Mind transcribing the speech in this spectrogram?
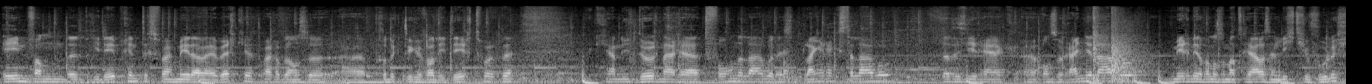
een van de 3D-printers waarmee dat wij werken, waarop onze uh, producten gevalideerd worden. Ik ga nu door naar uh, het volgende labo, dat is het belangrijkste labo. Dat is hier eigenlijk uh, ons oranje labo. Het merendeel van onze materialen zijn lichtgevoelig,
